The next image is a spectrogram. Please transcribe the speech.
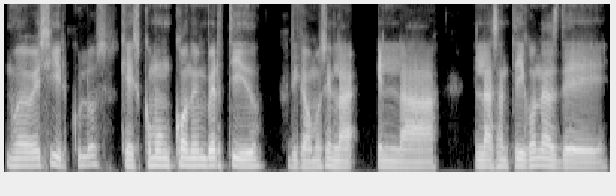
nueve círculos, que es como un cono invertido, digamos, en la, en la las antígonas de,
